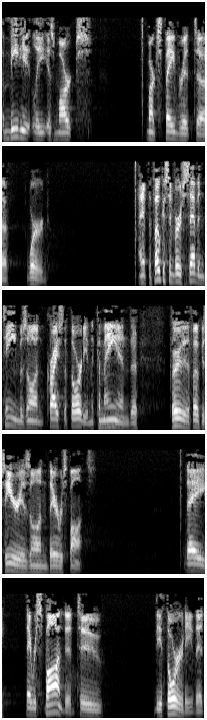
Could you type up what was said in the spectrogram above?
immediately is Mark's Mark's favorite uh, word. And if the focus in verse 17 was on Christ's authority and the command, uh, clearly the focus here is on their response. They they responded to the authority that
